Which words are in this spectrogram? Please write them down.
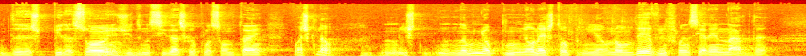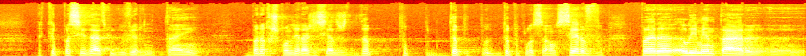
de aspirações e de necessidades que a população tem? Eu acho que não. Isto, na minha opinião, honesta opinião, não deve influenciar em nada a capacidade que o Governo tem para responder às necessidades da, da, da população. Serve para alimentar uh,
